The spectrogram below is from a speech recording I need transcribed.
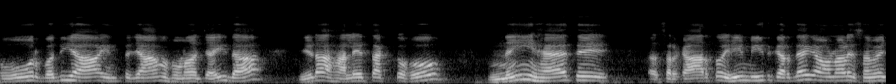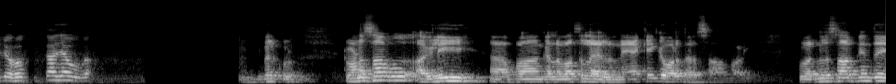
ਹੋਰ ਵਧੀਆ ਇੰਤਜ਼ਾਮ ਹੋਣਾ ਚਾਹੀਦਾ ਜਿਹੜਾ ਹਾਲੇ ਤੱਕ ਉਹ ਨਹੀਂ ਹੈ ਤੇ ਸਰਕਾਰ ਤੋਂ ਇਹੀ ਉਮੀਦ ਕਰਦੇ ਹਾਂ ਕਿ ਆਉਣ ਵਾਲੇ ਸਮੇਂ 'ਚ ਉਹ ਕੀਤਾ ਜਾਊਗਾ। ਬਿਲਕੁਲ। ਟੋਣਾ ਸਾਹਿਬ ਅਗਲੀ ਆਪਾਂ ਗੱਲਬਾਤ ਲੈ ਲੈਂਦੇ ਆ ਕਿ ਗਵਰਨਰ ਸਾਹਿਬ ਵਾਲੀ। ਗਵਰਨਰ ਸਾਹਿਬ ਕਹਿੰਦੇ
